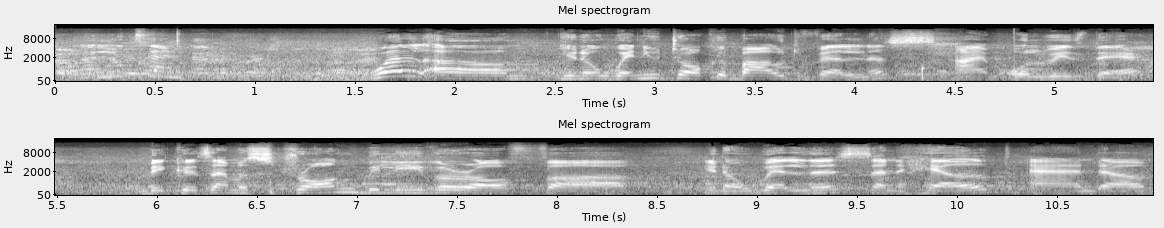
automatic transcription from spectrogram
uh, look center. Well, um, you know, when you talk about wellness, I'm always there because I'm a strong believer of, uh, you know, wellness and health and um,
